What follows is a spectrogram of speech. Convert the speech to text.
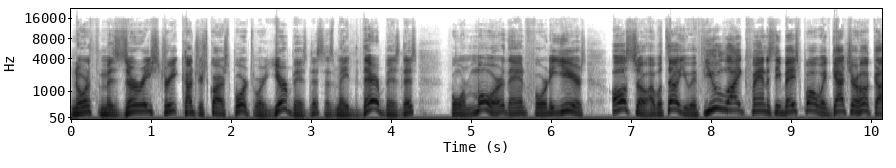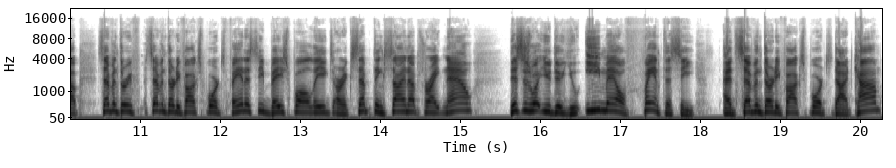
North Missouri Street. Country Squire Sports, where your business has made their business for more than 40 years. Also, I will tell you, if you like fantasy baseball, we've got your hookup. 730 Fox Sports Fantasy Baseball Leagues are accepting signups right now. This is what you do. You email fantasy at 730foxsports.com.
